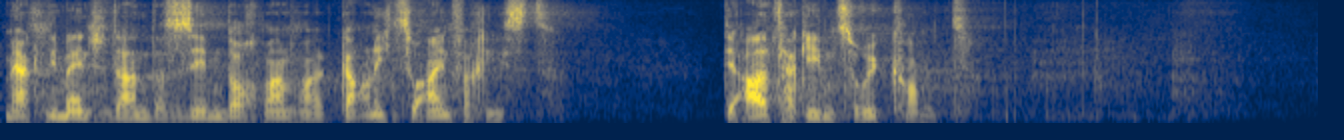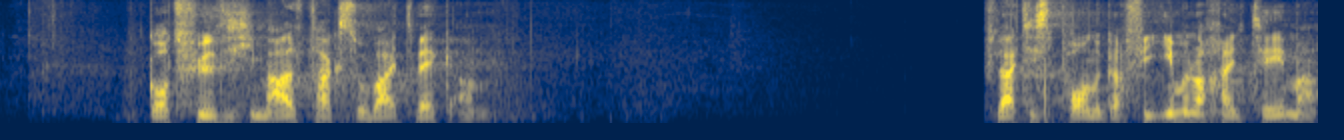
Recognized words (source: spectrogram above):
merken die Menschen dann, dass es eben doch manchmal gar nicht so einfach ist. Der Alltag eben zurückkommt. Gott fühlt sich im Alltag so weit weg an. Vielleicht ist Pornografie immer noch ein Thema.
